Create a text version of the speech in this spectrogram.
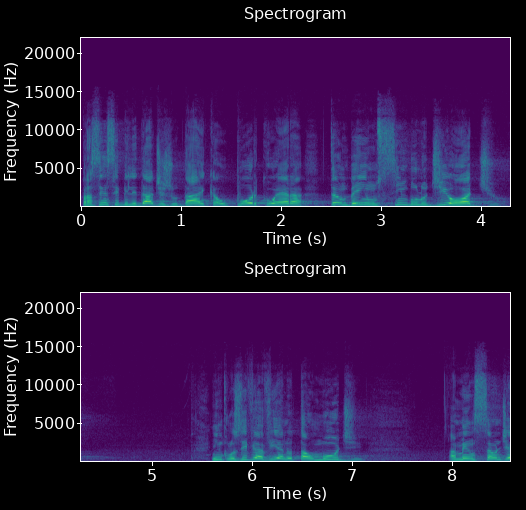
Para a sensibilidade judaica, o porco era também um símbolo de ódio. Inclusive havia no Talmud a menção de,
